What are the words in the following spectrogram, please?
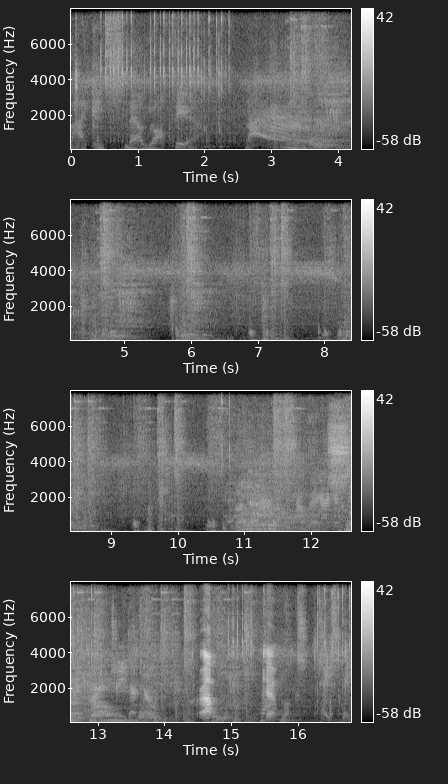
I can smell your fear. Something I can sink into. Okay. Looks tasty.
